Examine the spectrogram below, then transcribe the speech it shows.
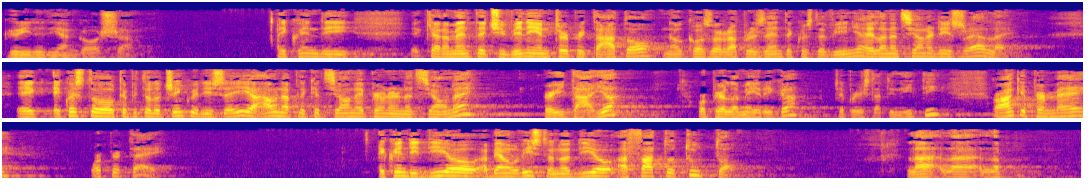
grida di angoscia. E quindi eh, chiaramente ci viene interpretato no, cosa rappresenta questa vigna e la nazione di Israele. E, e questo capitolo 5 di Isaia ha un'applicazione per una nazione, per l'Italia, o per l'America, cioè per gli Stati Uniti, o anche per me o per te. E quindi Dio, abbiamo visto, no, Dio ha fatto tutto. La, la, la,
